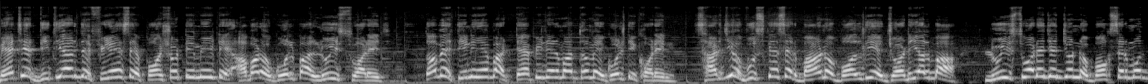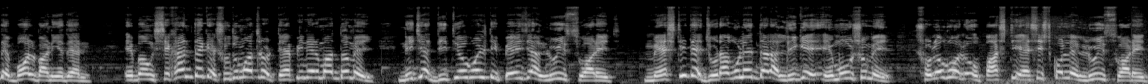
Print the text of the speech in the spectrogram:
ম্যাচের দ্বিতীয়ার্ধে ফিরে এসে পঁয়ষট্টি মিনিটে আবারও গোল পান লুইস সোয়ারেজ। তবে তিনি এবার ট্যাপিনের মাধ্যমে গোলটি করেন। সার্জিও বুস্কেসের বাড়ানো বল দিয়ে জর্ডি আলবা লুইস সোয়ারেজের জন্য বক্সের মধ্যে বল বানিয়ে দেন এবং সেখান থেকে শুধুমাত্র ট্যাপিনের মাধ্যমেই নিজের দ্বিতীয় গোলটি পেয়ে যান লুইস সুয়ারেজ। ম্যাচটিতে জোড়া গোলের দ্বারা লিগে এ মৌসুমে ষোলো গোল ও পাঁচটি অ্যাসিস্ট করলেন লুইস সোয়ারেজ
